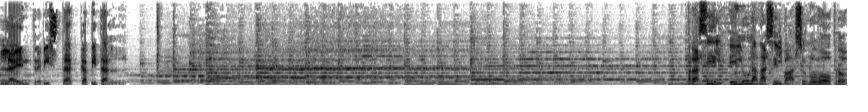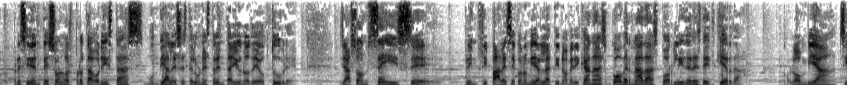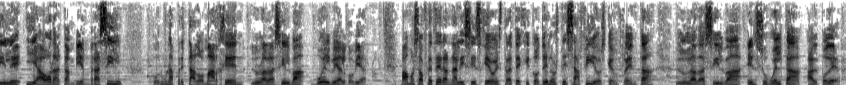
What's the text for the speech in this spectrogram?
La entrevista capital. Brasil y Lula da Silva, su nuevo presidente, son los protagonistas mundiales este lunes 31 de octubre. Ya son seis eh, principales economías latinoamericanas gobernadas por líderes de izquierda. Colombia, Chile y ahora también Brasil, con un apretado margen, Lula da Silva vuelve al gobierno. Vamos a ofrecer análisis geoestratégico de los desafíos que enfrenta Lula da Silva en su vuelta al poder.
